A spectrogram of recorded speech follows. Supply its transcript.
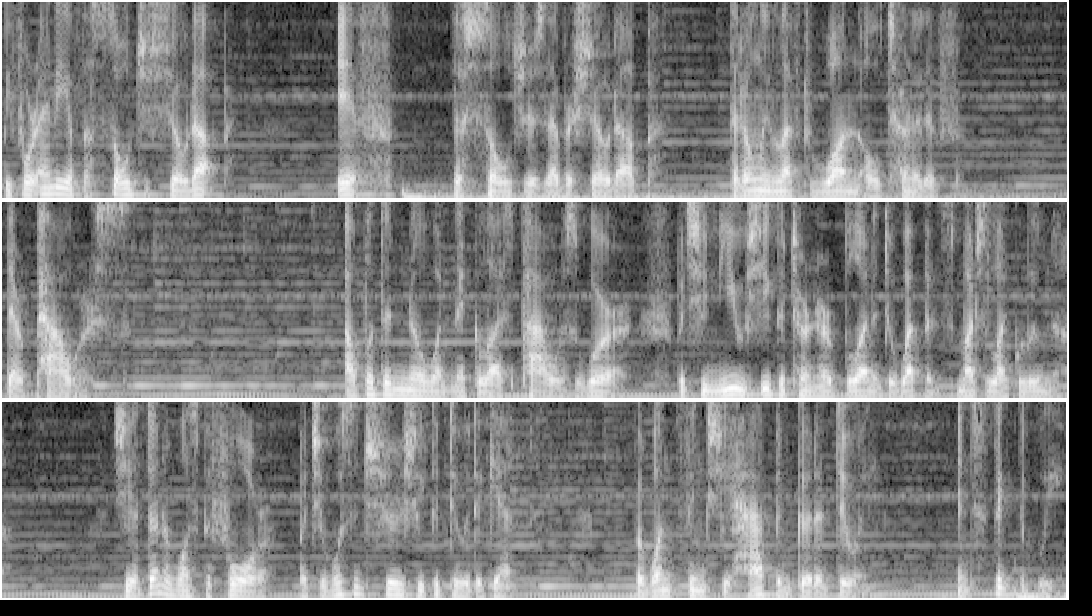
before any of the soldiers showed up. If the soldiers ever showed up, that only left one alternative their powers. Alba didn't know what Nikolai's powers were, but she knew she could turn her blood into weapons much like Luna. She had done it once before, but she wasn't sure she could do it again. But one thing she had been good at doing, instinctively,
